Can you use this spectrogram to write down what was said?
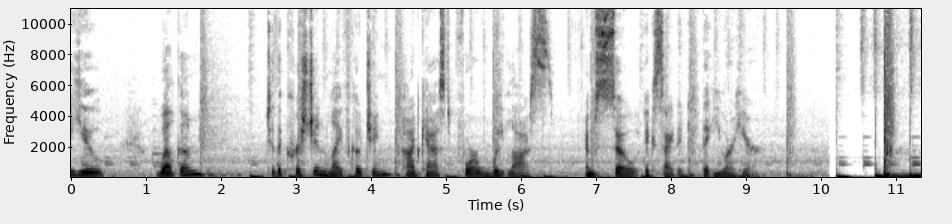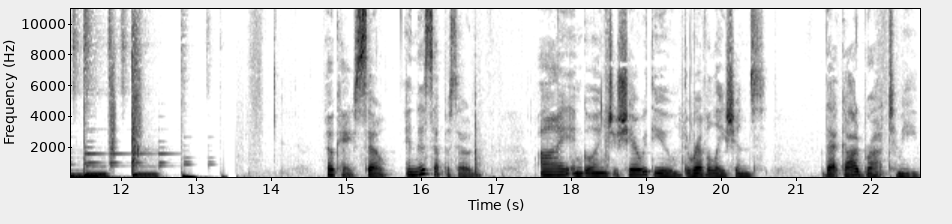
you. Welcome to the Christian Life Coaching Podcast for Weight Loss. I'm so excited that you are here. Okay, so in this episode, I am going to share with you the revelations that God brought to me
